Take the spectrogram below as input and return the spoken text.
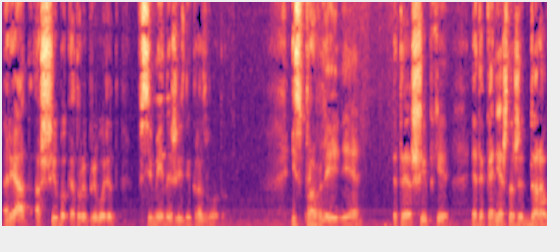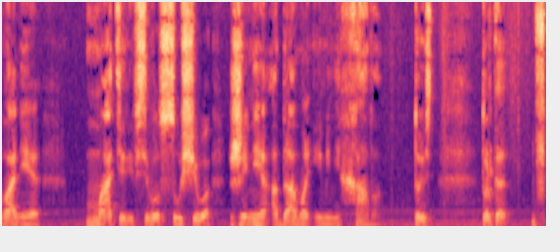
ряд ошибок, которые приводят в семейной жизни к разводу исправление этой ошибки – это, конечно же, дарование матери всего сущего жене Адама имени Хава. То есть только в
